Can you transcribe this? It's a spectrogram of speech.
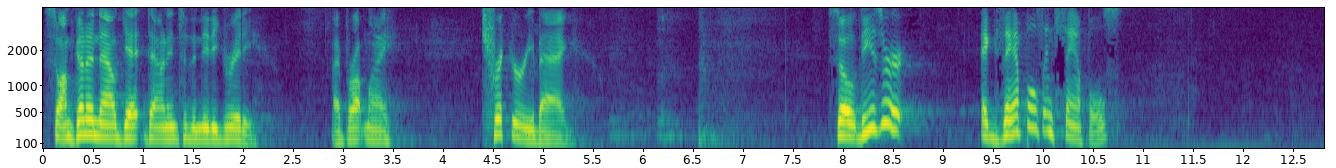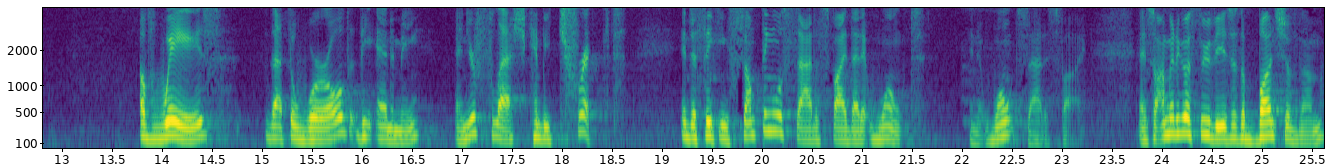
So I'm going to now get down into the nitty gritty. I brought my trickery bag. So these are examples and samples of ways that the world, the enemy, and your flesh can be tricked into thinking something will satisfy that it won't, and it won't satisfy. And so I'm going to go through these. There's a bunch of them.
